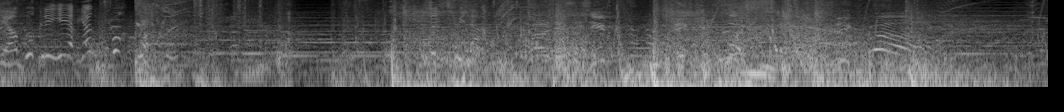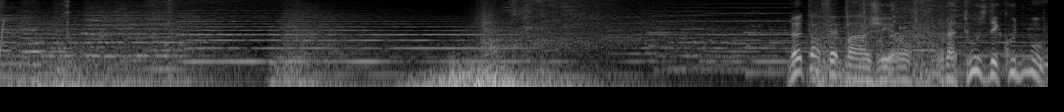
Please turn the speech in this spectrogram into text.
J'ai un bouclier rien que pour toi. Je suis là. Pas décisif Équipe bleue Victoire Ne t'en fais pas, géant. On a tous des coups de mou.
